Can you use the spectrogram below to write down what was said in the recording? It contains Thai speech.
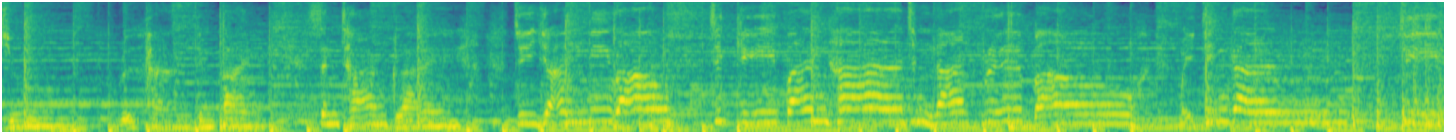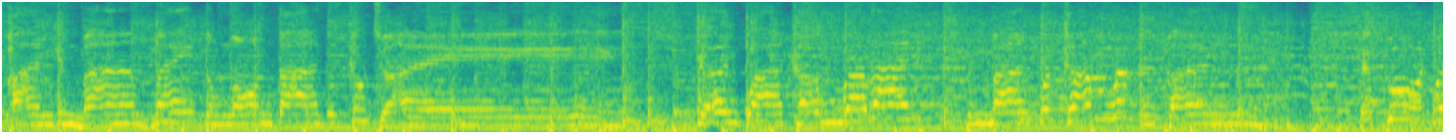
อยู่ หรือห่างกันไป เส้นทางไกล จะยังมีเรา จะกี่ปัญหาจะหนักหรือเบา ไม่ทิ้งกัน ที่ผ่านกันมาไม่ต้องมองตาก็เข้าใจ เกินกว่าคำว่ารักมันมากกว่าคำว่าผูกพันแค่พูดว่า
